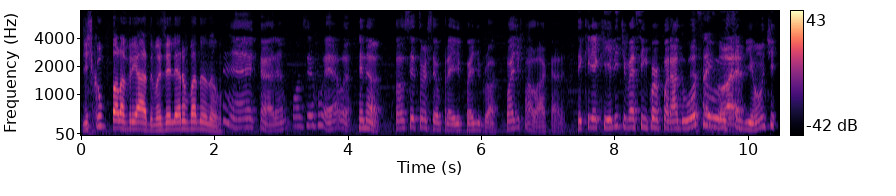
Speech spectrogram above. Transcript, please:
Desculpa o palavreado, mas ele era um bananão. É, cara, um ela. Renan, só você torceu pra ele pro Ed Brock. Pode falar, cara. Você queria que ele tivesse incorporado outro simbionte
